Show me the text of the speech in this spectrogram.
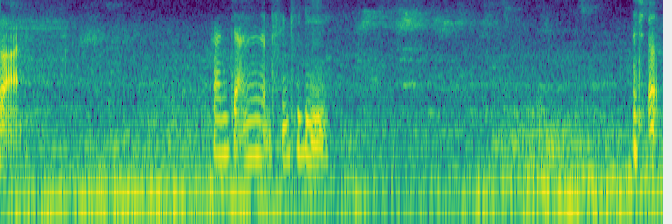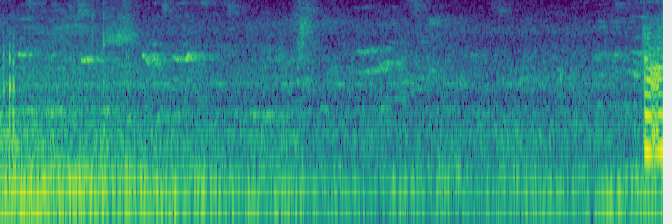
ก่อนการจัดนี่แหละเป็นสิ่งที่ดี อ๋ออ๋อ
